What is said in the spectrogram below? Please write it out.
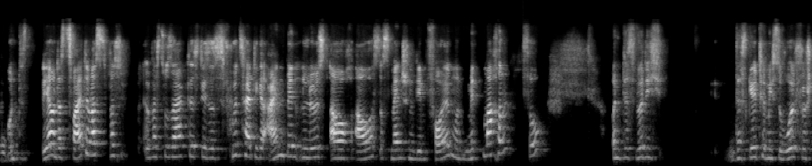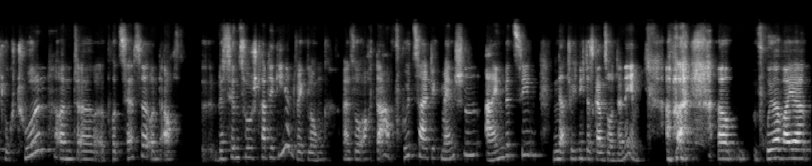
und ja, und das Zweite, was, was, was du sagtest, dieses frühzeitige Einbinden löst auch aus, dass Menschen dem folgen und mitmachen. So. Und das würde ich, das gilt für mich sowohl für Strukturen und äh, Prozesse und auch bis hin zu Strategieentwicklung. Also auch da frühzeitig Menschen einbeziehen. Natürlich nicht das ganze Unternehmen, aber äh, früher war ja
